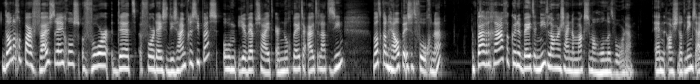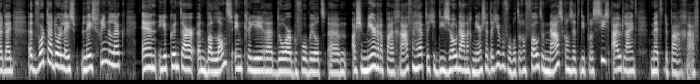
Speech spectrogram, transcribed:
Dan nog een paar vuistregels voor, dit, voor deze designprincipes. Om je website er nog beter uit te laten zien. Wat kan helpen is het volgende. Paragrafen kunnen beter niet langer zijn dan maximaal 100 woorden. En als je dat links uitleidt, het wordt daardoor lees, leesvriendelijk. En je kunt daar een balans in creëren door bijvoorbeeld, um, als je meerdere paragrafen hebt, dat je die zodanig neerzet dat je bijvoorbeeld er een foto naast kan zetten die precies uitlijnt met de paragraaf.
